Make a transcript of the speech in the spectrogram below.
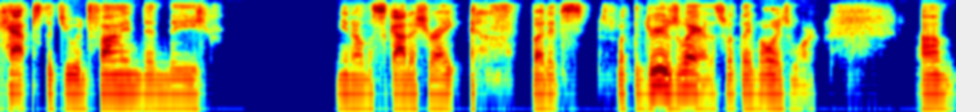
caps that you would find in the you know, the Scottish Rite, but it's what the Druze wear. That's what they've always worn. Um,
